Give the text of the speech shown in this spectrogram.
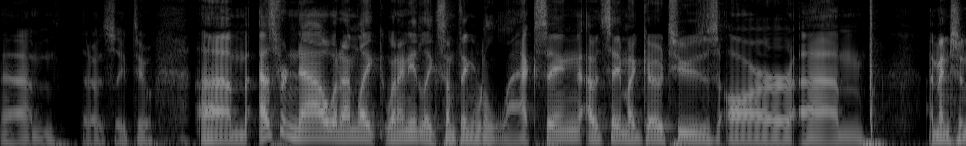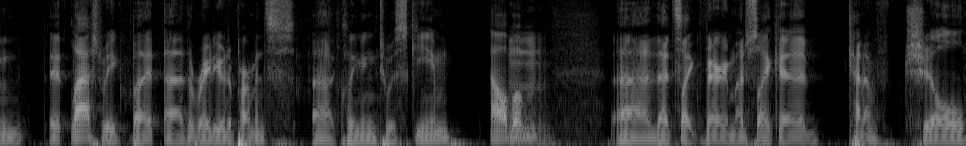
um, that I would sleep to. Um, as for now, when I'm like when I need like something relaxing, I would say my go tos are um, I mentioned it last week, but uh, the radio department's uh, "Clinging to a Scheme" album. Uh, that's like very much like a kind of chill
